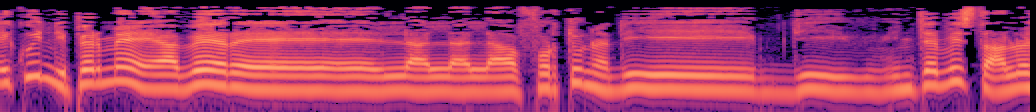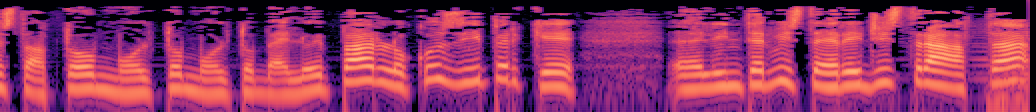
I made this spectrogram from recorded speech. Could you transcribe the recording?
E quindi per me avere la, la, la fortuna di, di, intervistarlo è stato molto molto bello. E parlo così perché eh, l'intervista è registrata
